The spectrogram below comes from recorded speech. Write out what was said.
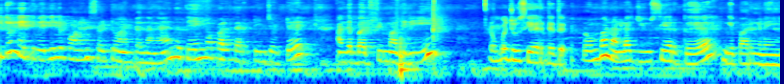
இதுவும் நேற்று வெளியில் போனேன்னு சொல்லிட்டு வாங்கிட்டு வந்தாங்க. இந்த தேங்காய் பால் திரட்டின்னு சொல்லிட்டு அந்த பர்ஃபி மாதிரி. ரொம்ப ஜூஸியாக இருந்தது. ரொம்ப நல்லா ஜூஸியாக இருக்குது இங்கே பாருங்களேன்.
